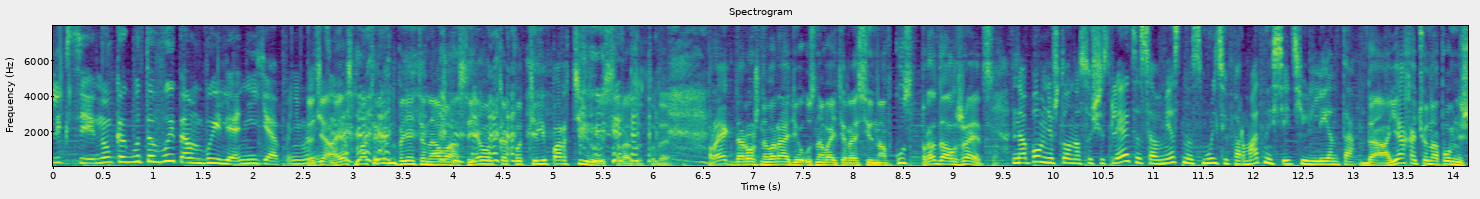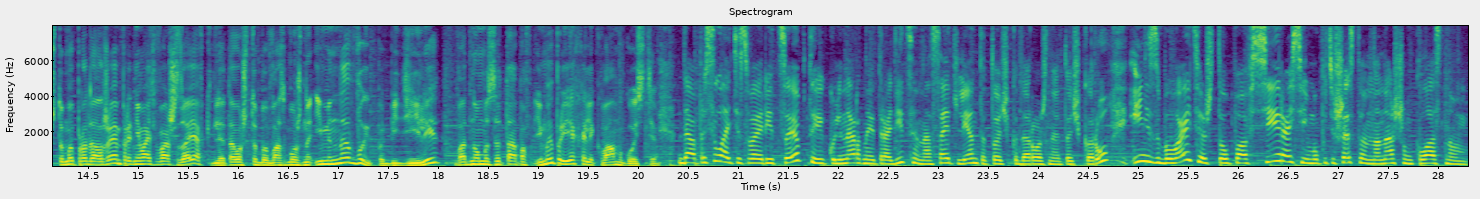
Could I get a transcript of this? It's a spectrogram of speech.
Алексей, ну как будто вы там были, а не я, понимаете? Татьяна, а я смотрю, ну, понимаете, на вас. Я вот как вот телепортируюсь сразу туда. Проект Дорожного радио «Узнавайте Россию на вкус» продолжается. Напомню, что он осуществляется совместно с мультиформатной сетью «Лента». Да, а я хочу напомнить, что мы продолжаем принимать ваши заявки для того, чтобы, возможно, именно вы победили в одном из этапов, и мы приехали к вам в гости. Да, присылайте свои рецепты и кулинарные традиции на сайт лента.дорожная.ру. И не забывайте, что по всей России мы путешествуем на нашем классном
